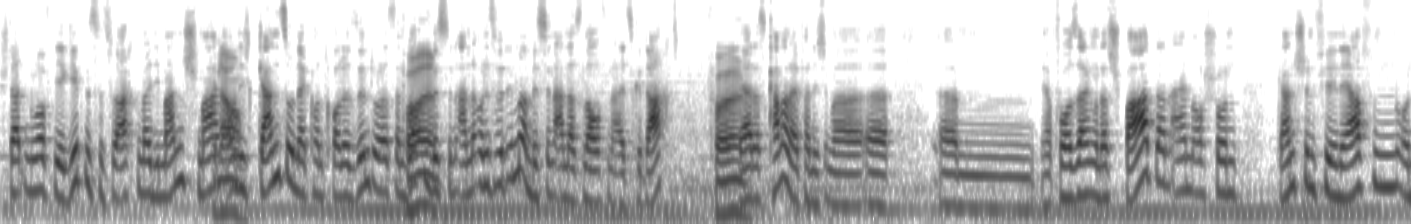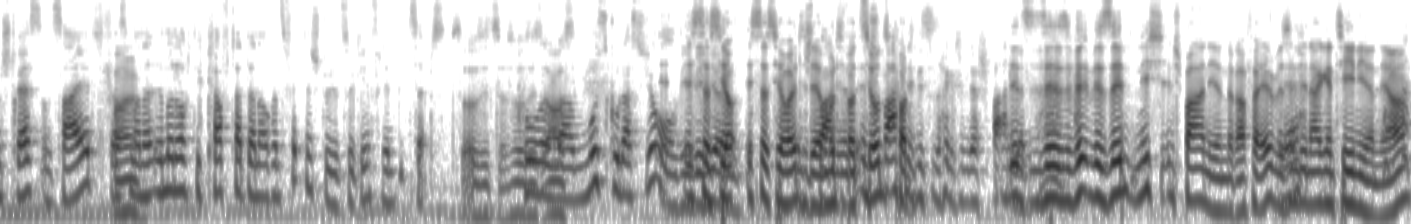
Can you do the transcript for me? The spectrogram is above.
statt nur auf die Ergebnisse zu achten, weil die manchmal Genau. auch nicht ganz so unter Kontrolle sind oder es dann doch Voll. ein bisschen anders und es wird immer ein bisschen anders laufen als gedacht. Voll. Ja, das kann man einfach nicht immer äh, ähm, hervorsagen und das spart dann einem auch schon ganz schön viel Nerven und Stress und Zeit, dass Voll. man dann immer noch die Kraft hat, dann auch ins Fitnessstudio zu gehen für den Bizeps. so sieht's, so sieht's aus. Muskulation. Wie Ist das, hier ist das hier heute der Motivationspodcast? Wir sind nicht in Spanien, Raphael, wir sind Ja. in Argentinien, ja.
